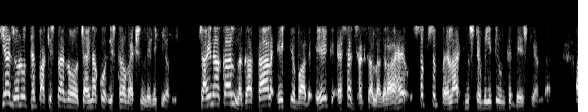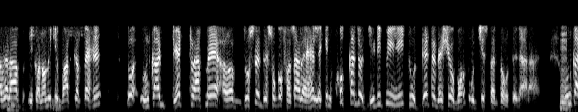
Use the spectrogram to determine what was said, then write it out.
क्या ज़रूरत है पाकिस्तान और चाइना को इस तरफ़ एक्शन लेने की अभी? चाइना का लगातार एक के बाद एक ऐसा झटका लग रहा है सबसे पहला इंस्टेबिलिटी उनके देश के अंदर। अगर आप इकोनॉमी की बात करते हैं तो उनका डेट ट्रैप में दूसरे देशों को फंसा रहे हैं लेकिन खुद का जो जीडीपी टू डेट रेशियो बहुत उच्च स्तर पर होते जा रहा है। हम्म। उनका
